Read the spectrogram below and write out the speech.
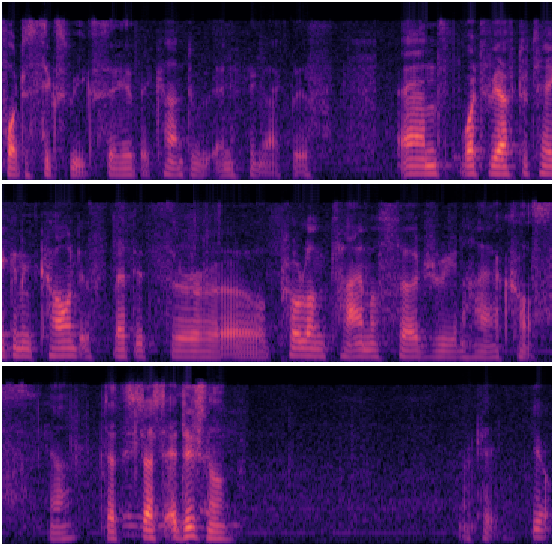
four to six weeks. They, they can't do anything like this. And what we have to take into account is that it's a prolonged time of surgery and higher costs. Yeah? That's just additional Okay. Yep.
